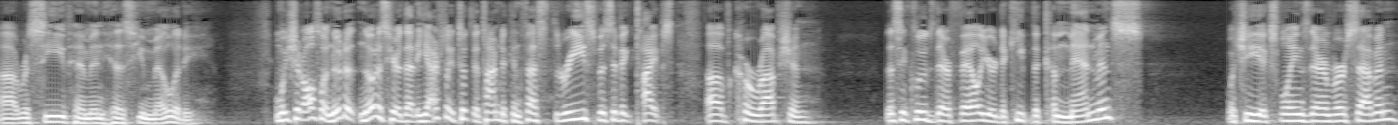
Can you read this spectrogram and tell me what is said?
uh, receive him in his humility. And we should also notice, notice here that he actually took the time to confess three specific types of corruption. This includes their failure to keep the commandments, which he explains there in verse 7.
